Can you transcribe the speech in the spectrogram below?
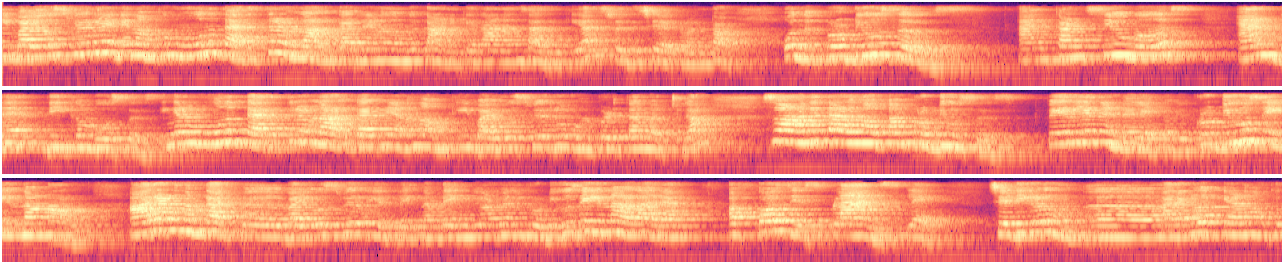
ഈ ബയോസ്ഫിയറിൽ തന്നെ നമുക്ക് മൂന്ന് തരത്തിലുള്ള ആൾക്കാരെയാണ് നമുക്ക് കാണിക്കുക കാണാൻ സാധിക്കുക. ശ്രദ്ധിച്ചു കേൾക്കണം കേട്ടോ ഒന്ന് producers and consumers and then decomposers ഇങ്ങനെ മൂന്ന് തരത്തിലുള്ള ആൾക്കാരെയാണ് നമുക്ക് ഈ ബയോസ്ഫിയറിൽ ഉൾപ്പെടുത്താൻ പറ്റുക. സോ ആദ്യത്തെ ആളെ നോക്കാം പ്രൊഡ്യൂസേഴ്സ് പേരിൽ തന്നെ ഉണ്ട് അല്ലേ ഓക്കെ പ്രൊഡ്യൂസ് ചെയ്യുന്ന ആൾ. ആരാണ് നമ്മുടെ ബയോസ്ഫിയറിൽ ലൈക്ക് നമ്മുടെ എൻവയോൺമെന്റ് പ്രൊഡ്യൂസ് ചെയ്യുന്ന ആൾ ആരാ അഫ്കോഴ്സ് യെസ് പ്ലാന്റ്സ് അല്ലേ ചെടികളും മരങ്ങളും മരങ്ങളൊക്കെയാണ് നമുക്ക്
